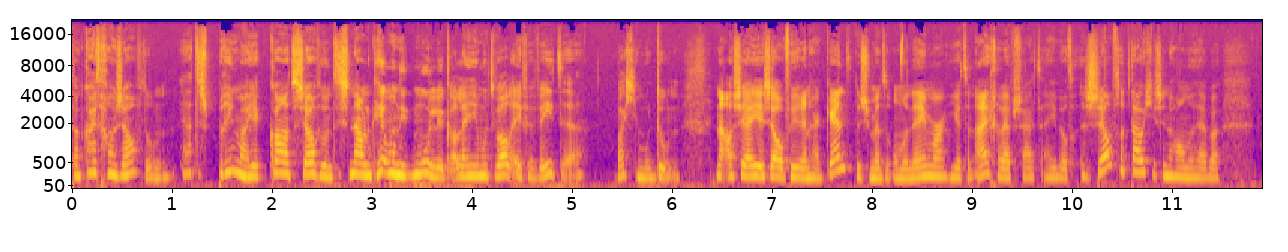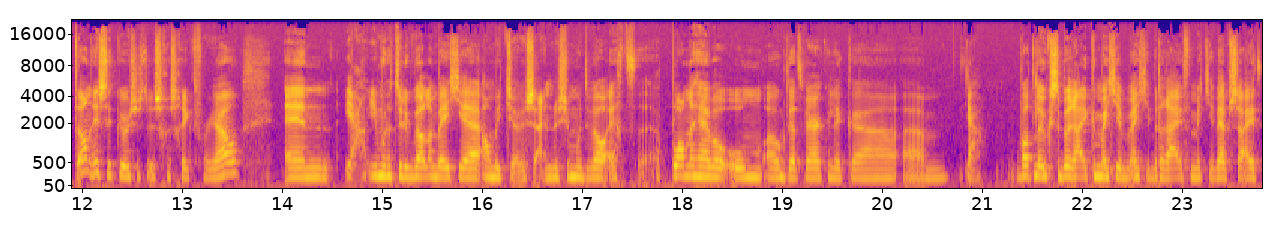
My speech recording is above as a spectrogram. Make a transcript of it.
dan kan je het gewoon zelf doen. En dat is prima, je kan het zelf doen. Het is namelijk helemaal niet moeilijk, alleen je moet wel even weten wat je moet doen. Nou, als jij jezelf hierin herkent, dus je bent een ondernemer, je hebt een eigen website en je wilt zelf de touwtjes in de handen hebben, dan is de cursus dus geschikt voor jou. En ja, je moet natuurlijk wel een beetje ambitieus zijn. Dus je moet wel echt eh, plannen hebben om ook daadwerkelijk uh, um, ja, wat leuks te bereiken met je, met je bedrijf, met je website.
